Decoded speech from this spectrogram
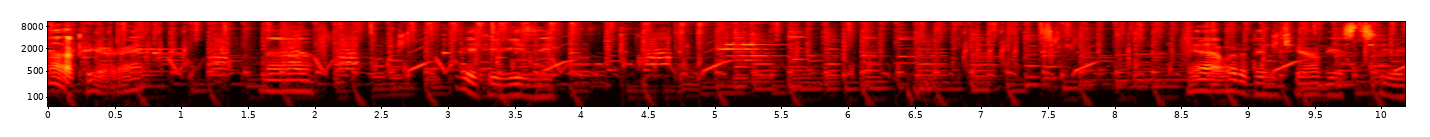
Not up here, right? No. Maybe too easy. Yeah, it would have been too obvious too.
